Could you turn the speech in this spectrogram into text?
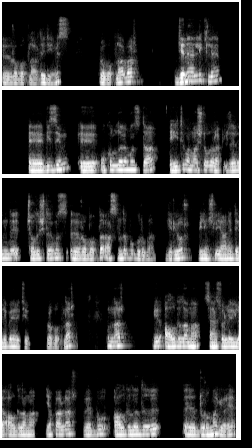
e, robotlar dediğimiz robotlar var. Genellikle e, bizim e, okullarımızda eğitim amaçlı olarak üzerinde çalıştığımız e, robotlar aslında bu gruba giriyor. Bilinçli yani deliberative robotlar. Bunlar bir algılama, sensörleriyle algılama yaparlar ve bu algıladığı e, duruma göre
